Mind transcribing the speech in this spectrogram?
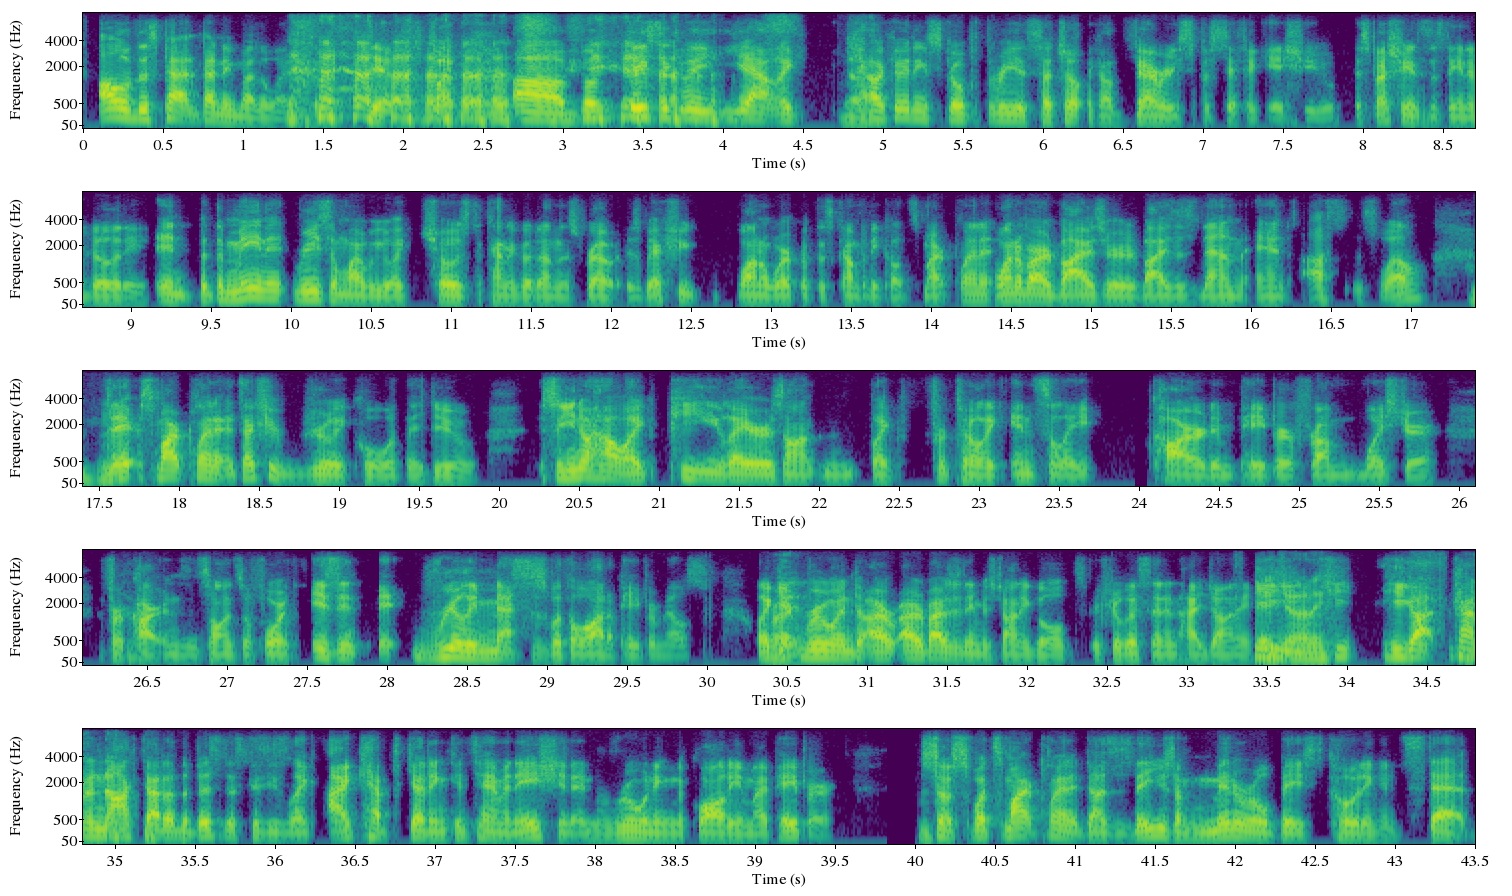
all of this patent pending, by the way. So, yeah, but, uh, but basically, yeah, like yeah. calculating scope three is such a like a very specific issue, especially in sustainability. And but the main reason why we like chose to kind of go down this route is we actually want to work with this company called Smart Planet. One of our advisors advises them and us as well. Mm-hmm. They Smart Planet, it's actually really cool what they do. So you know how like PE layers on like for to like insulate card and paper from moisture for cartons and so on and so forth isn't it really messes with a lot of paper mills. Like right. it ruined our, our advisor's name is johnny gold if you're listening. Hi johnny. Hey johnny. He, he got kind of knocked out of the business because he's like i kept getting contamination and ruining the quality of my paper. So, so what smart planet does is they use a mineral based coating instead.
